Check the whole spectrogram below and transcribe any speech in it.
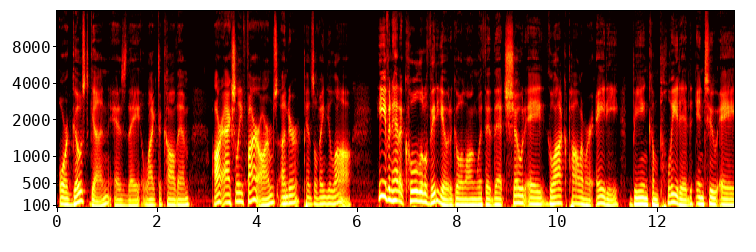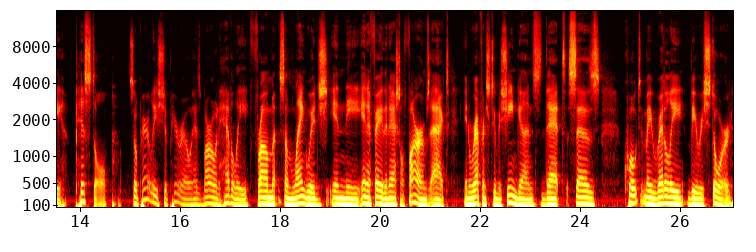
or ghost gun as they like to call them, are actually firearms under Pennsylvania law. He even had a cool little video to go along with it that showed a Glock Polymer 80 being completed into a pistol. So apparently, Shapiro has borrowed heavily from some language in the NFA, the National Firearms Act, in reference to machine guns that says, quote, may readily be restored.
